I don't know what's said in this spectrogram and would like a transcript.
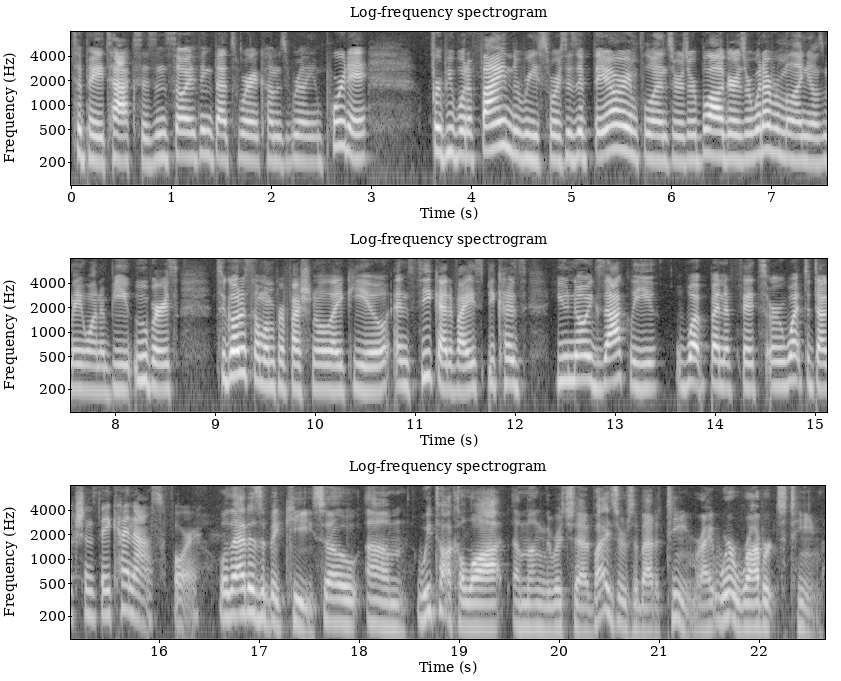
to pay taxes, and so I think that's where it comes really important for people to find the resources if they are influencers or bloggers or whatever millennials may want to be, Ubers, to go to someone professional like you and seek advice because you know exactly what benefits or what deductions they can ask for. Well, that is a big key. So um, we talk a lot among the Rich Dad Advisors about a team, right? We're Robert's team.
